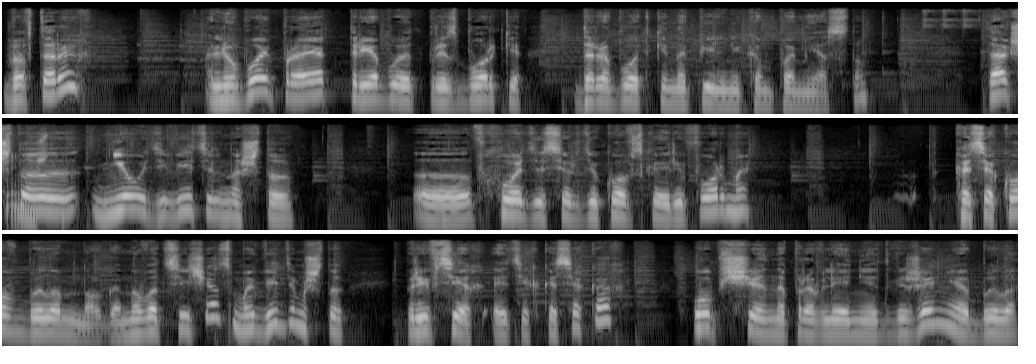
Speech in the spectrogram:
Во-вторых, любой проект требует при сборке доработки напильником по месту – так что неудивительно, что э, в ходе Сердюковской реформы косяков было много. Но вот сейчас мы видим, что при всех этих косяках общее направление движения было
